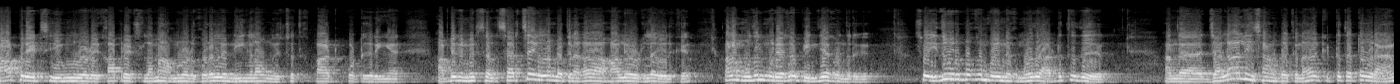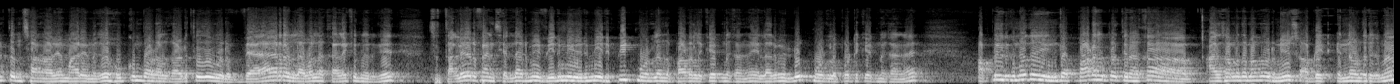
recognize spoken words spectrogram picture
காப்பரேட்ஸ் இவங்களுடைய காப்பரேட்ஸ் இல்லாமல் அவங்களோட குரலில் நீங்களாம் உங்கள் இஷ்டத்துக்கு பாட்டு போட்டுக்கிறீங்க. அப்படின்ற மாதிரி சில சர்ச்சைகள்லாம் பார்த்தீங்கன்னாக்கா ஹாலிவுட்டில் இருக்குது ஆனால் முதல் முறையாக இப்போ இந்தியாவுக்கு வந்திருக்கு. ஸோ இது ஒரு பக்கம் போய் நிற்கும்போது அடுத்தது அந்த ஜலாலி சாங் பார்த்தீங்கன்னா கிட்டத்தட்ட ஒரு ஆந்தம் சாங்காகவே மாறி இருக்கு ஹுக்கும் பாடலுக்கு அடுத்தது ஒரு வேற லெவலில் கலக்கின்னு இருக்கு. ஸோ தலைவர் ஃபேன்ஸ் எல்லாருமே விரும்பி விரும்பி ரிப்பீட் மோடில் அந்த பாடலை கேட்டுருக்காங்க எல்லாருமே லூப் மோடில் போட்டு கேட்டுருக்காங்க அப்படி இருக்கும்போது இந்த பாடல் பார்த்தீங்கன்னாக்கா அது சம்மந்தமாக ஒரு நியூஸ் அப்டேட் என்ன வந்திருக்குன்னா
